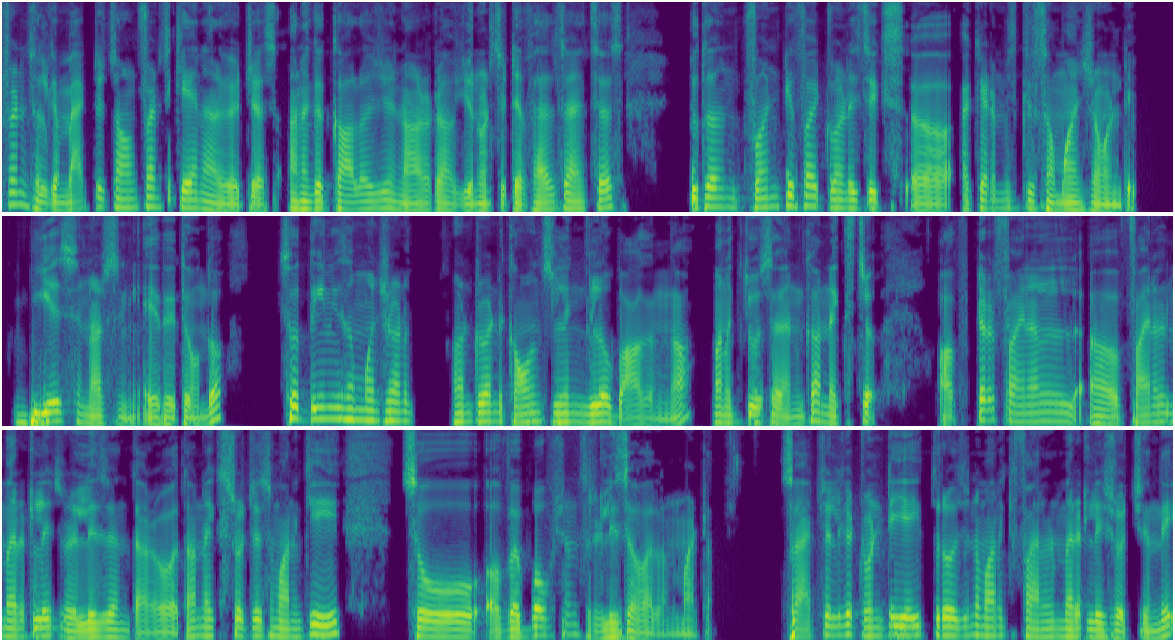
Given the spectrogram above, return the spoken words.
Friends friends, welcome back to Sound Friends. K అనగా college of university of health sciences two thousand twenty five twenty six అకాడమిక్స్కి సంబంధించినటువంటి బిఎస్సీ నర్సింగ్ ఏదైతే ఉందో. సో దీనికి సంబంధించినటువంటి కౌన్సిలింగ్లో భాగంగా మనకు చూసే కనుక next after final final merit list release అయిన తర్వాత నెక్స్ట్ వచ్చేసి మనకి సో వెబ్ ఆప్షన్స్ రిలీజ్ అవ్వాలన్నమాట. సో యాక్చువల్గా ట్వంటీ ఎయిత్ రోజున మనకి ఫైనల్ మెరిట్ లిస్ట్ వచ్చింది.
